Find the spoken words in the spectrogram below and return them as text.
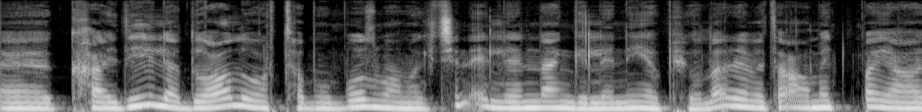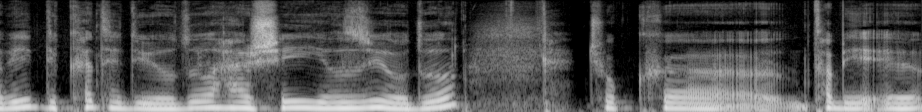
e, kaydıyla doğal ortamı bozmamak için ellerinden geleni yapıyorlar. Evet Ahmet bayağı bir dikkat ediyordu. Her şeyi yazıyordu. Çok e, tabii e,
